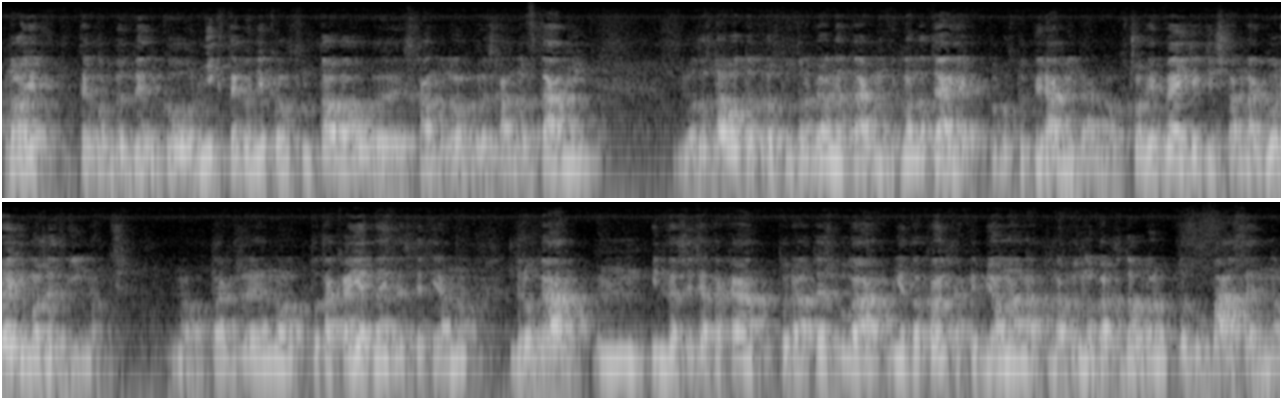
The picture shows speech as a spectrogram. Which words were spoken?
projekt tego budynku, nikt tego nie konsultował y, z, handlo, z handlowcami. No zostało to po prostu zrobione tak, no wygląda to jak, jak po prostu piramida. No, człowiek wejdzie gdzieś tam na górę i może zginąć. No, także no, to taka jedna inwestycja. No, druga mm, inwestycja taka, która też była nie do końca chybiona, na, na pewno bardzo dobrą, to był basen, no,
